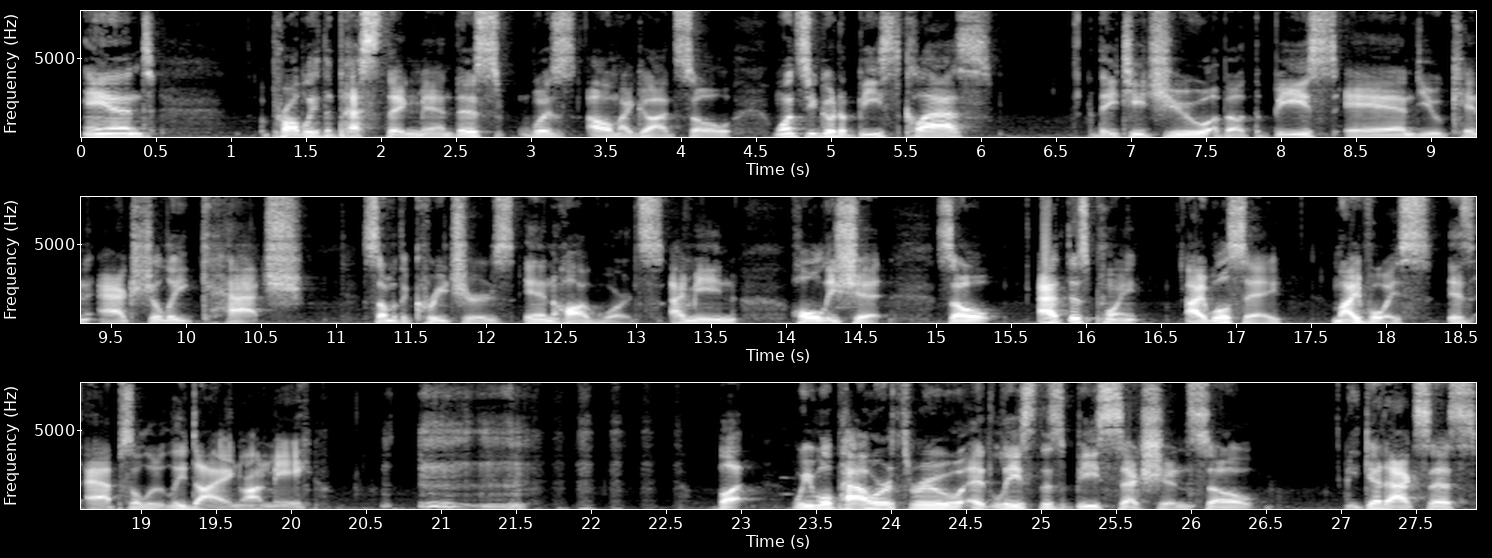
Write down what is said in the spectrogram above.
and probably the best thing man this was oh my god so once you go to beast class they teach you about the beasts and you can actually catch some of the creatures in Hogwarts. I mean, holy shit. So at this point, I will say my voice is absolutely dying on me. but we will power through at least this beast section. So you get access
